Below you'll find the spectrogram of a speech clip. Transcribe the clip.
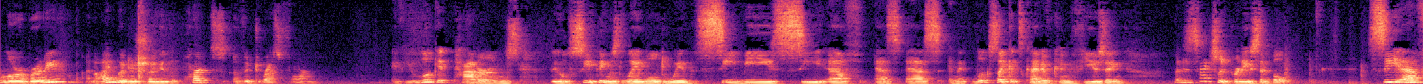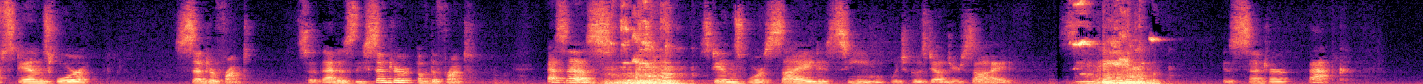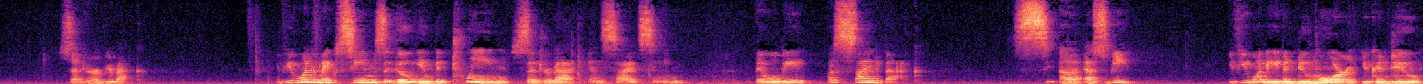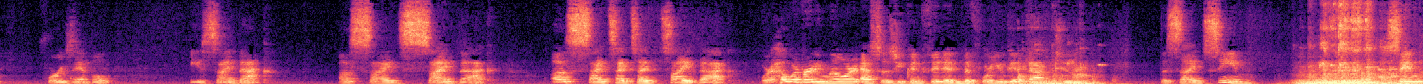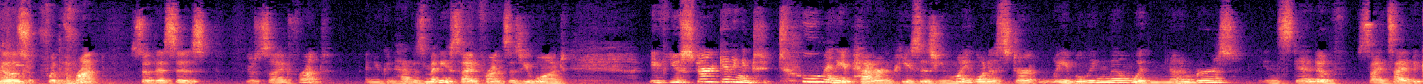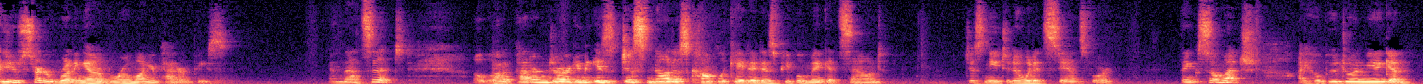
I'm Laura Brody, and I'm going to show you the parts of a dress form. If you look at patterns, you'll see things labeled with CB, CF, SS, and it looks like it's kind of confusing, but it's actually pretty simple. CF stands for center front, so that is the center of the front. SS stands for side seam, which goes down to your side. CB is center back, center of your back. If you want to make seams that go in between center back and side seam, there will be a side back, uh, SB. If you want to even do more, you can do, for example, a side back, a side side back, a side side side side back, or however many more S's you can fit in before you get back to the side seam. Same goes for the front. So this is your side front. And you can have as many side fronts as you want. If you start getting into too many pattern pieces, you might want to start labeling them with numbers instead of side side because you started running out of room on your pattern piece. And that's it. A lot of pattern jargon is just not as complicated as people make it sound. Just need to know what it stands for. Thanks so much. I hope you join me again.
